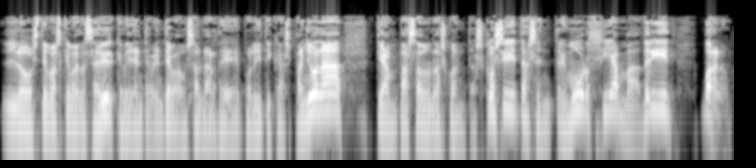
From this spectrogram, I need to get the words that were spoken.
los temas que van a salir, que evidentemente vamos a hablar de política española, que han pasado unas cuantas cositas entre Murcia, Madrid, bueno,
